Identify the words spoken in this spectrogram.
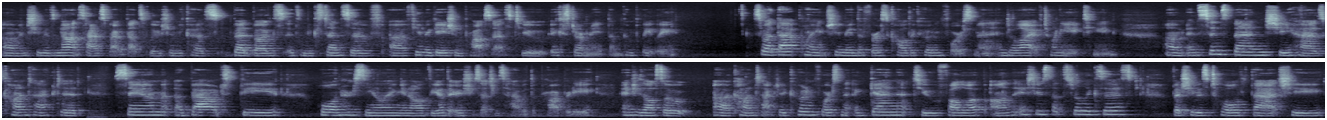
um, and she was not satisfied with that solution because bed bugs it's an extensive uh, fumigation process to exterminate them completely. So at that point, she made the first call to code enforcement in July of 2018. Um, and since then, she has contacted Sam about the hole in her ceiling and all the other issues that she's had with the property. And she's also uh, contacted code enforcement again to follow up on the issues that still exist, but she was told that she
